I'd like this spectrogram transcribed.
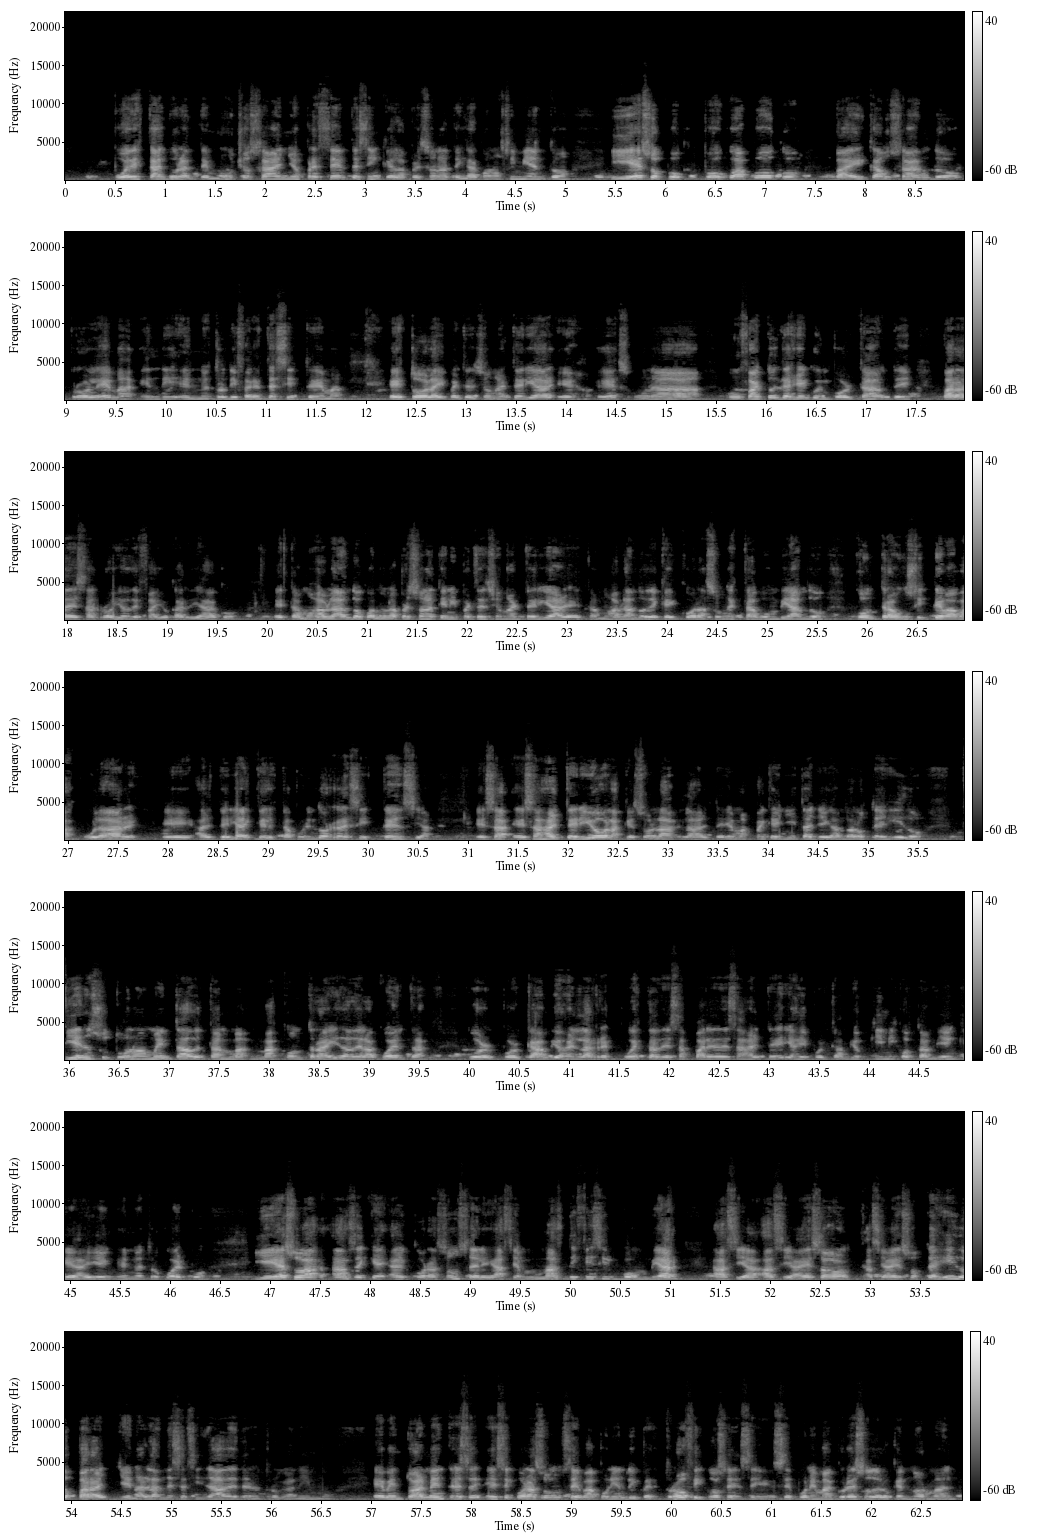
puede estar durante muchos años presente sin que la persona tenga conocimiento y eso poco, a poco va a ir causando problemas en, nuestros diferentes sistemas. Esto, la hipertensión arterial es, es una un factor de riesgo importante para desarrollo de fallo cardíaco. Estamos hablando, cuando una persona tiene hipertensión arterial, estamos hablando de que el corazón está bombeando contra un sistema vascular eh, arterial que le está poniendo resistencia. esas arteriolas, que son las arterias más pequeñitas llegando a los tejidos, tienen su tono aumentado, están más, más contraídas de la cuenta por, por, cambios en la respuesta de esas paredes de esas arterias y por cambios químicos también que hay en, en nuestro cuerpo. Y eso hace que al corazón se le hace más difícil bombear hacia, hacia, hacia esos tejidos para llenar las necesidades de nuestro organismo. Eventualmente ese, ese corazón se va poniendo hipertrófico, se, se, se pone más grueso de lo que es normal,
